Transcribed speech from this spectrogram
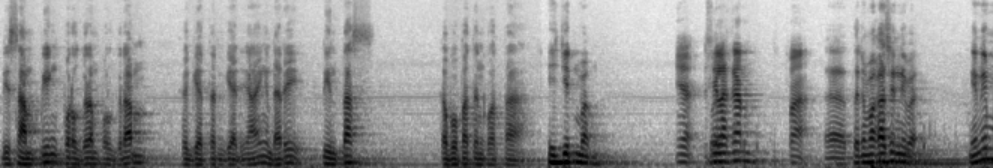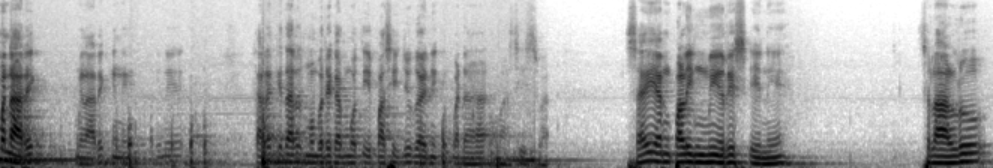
di samping program-program kegiatan-kegiatan lain dari lintas kabupaten kota. Izin bang. Ya silakan Pak. Uh, terima kasih nih Pak. Ini menarik, menarik ini. Ini karena kita harus memberikan motivasi juga ini kepada mahasiswa. Saya yang paling miris ini selalu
